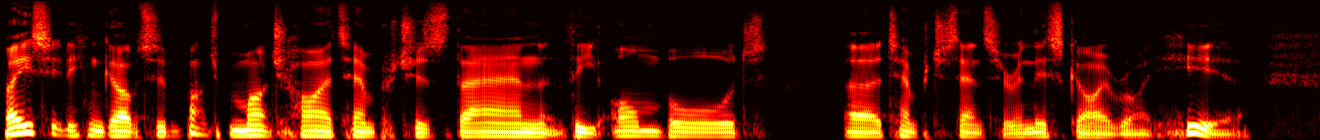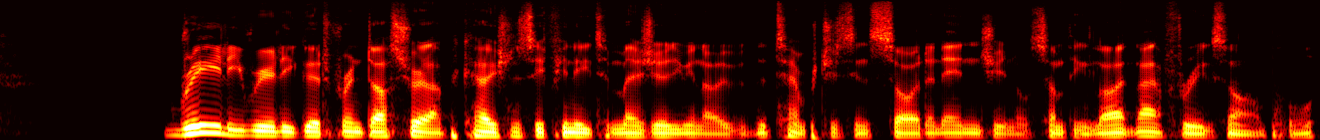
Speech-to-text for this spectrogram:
basically can go up to much, much higher temperatures than the onboard uh, temperature sensor in this guy right here. Really, really good for industrial applications if you need to measure, you know, the temperatures inside an engine or something like that, for example.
